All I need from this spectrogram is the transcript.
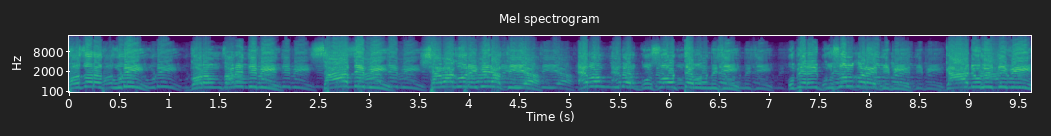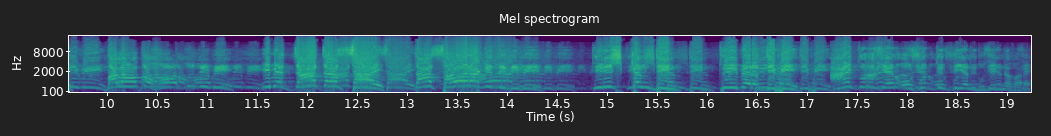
ফজর তুড়ি গরম পানি দিবি, চা দিবি, সেবা করিবি রাতিয়া এবং ইবের গোসল তেমন মিজি উবের এই গোসল করাই দিবি, গা ডুলি দিবি ভালো মতো হদ দিবি, ইবে যা যা চাই, তা চাওয়ার আগে দি দিবি। তিরিশ কেন দিন তুই ইবের দিবি? আয় তোর যে ওষুধ দি দিয়েন বুঝিন না পারে।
